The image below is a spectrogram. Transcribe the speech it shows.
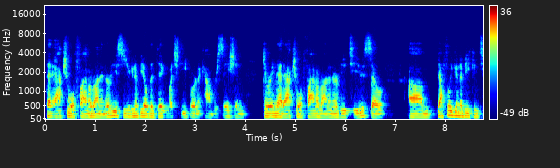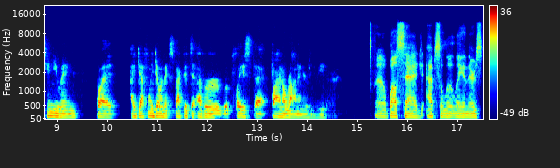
that actual final round interview. So you're going to be able to dig much deeper in a conversation during that actual final round interview too. So um, definitely going to be continuing, but I definitely don't expect it to ever replace that final round interview either. Uh, well said. Absolutely. And there's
